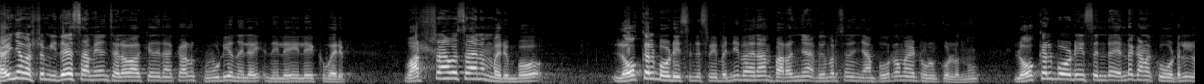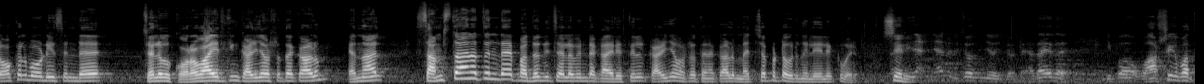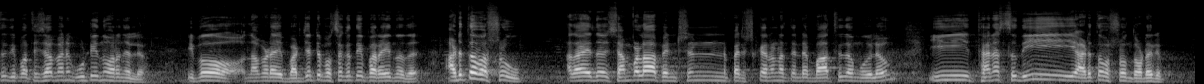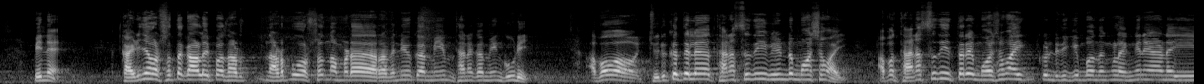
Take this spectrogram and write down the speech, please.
കഴിഞ്ഞ വർഷം ഇതേ സമയം ചിലവാക്കിയതിനേക്കാൾ കൂടിയ നില നിലയിലേക്ക് വരും. വർഷാവസാനം വരുമ്പോൾ ലോക്കൽ ബോഡീസിന്റെ ശ്രീ ബന്നി ബഹനാം പറഞ്ഞ വിമർശനം ഞാൻ പൂർണമായിട്ട് ഉൾക്കൊള്ളുന്നു. ലോക്കൽ ബോഡീസിന്റെ എന്റെ കണക്ക് കൂട്ടൽ ലോക്കൽ ബോഡീസിന്റെ ചിലവ് കുറവായിരിക്കും കഴിഞ്ഞ വർഷത്തെക്കാളും. എന്നാൽ സംസ്ഥാനത്തിന്റെ പദ്ധതി ചെലവിന്റെ കാര്യത്തിൽ കഴിഞ്ഞ വർഷത്തിനേക്കാളും മെച്ചപ്പെട്ട ഒരു നിലയിലേക്ക് വരും. ശരി. ഞാൻ- ഞാനൊരു ചോദ്യം ചോദിച്ചോട്ടെ. അതായത് ഇപ്പോൾ വാർഷിക പദ്ധതി പത്ത് ശതമാനം കൂട്ടിയെന്ന് പറഞ്ഞല്ലോ. ഇപ്പോൾ നമ്മുടെ ബഡ്ജറ്റ് പുസ്തകത്തിൽ പറയുന്നത് അടുത്ത വർഷവും അതായത് ശമ്പള പെൻഷൻ പരിഷ്കരണത്തിന്റെ ബാധ്യത മൂലവും ഈ ധനസ്ഥിതി അടുത്ത വർഷവും തുടരും. പിന്നെ കഴിഞ്ഞ വർഷത്തെക്കാളും ഇപ്പോൾ നടപ്പ് വർഷം നമ്മുടെ റവന്യൂ കമ്മിയും ധനകമ്മിയും കൂടി. അപ്പോൾ ചുരുക്കത്തിൽ ധനസ്ഥിതി വീണ്ടും മോശമായി. അപ്പോൾ ധനസ്ഥിതി ഇത്രയും മോശമായിക്കൊണ്ടിരിക്കുമ്പോൾ നിങ്ങൾ എങ്ങനെയാണ് ഈ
